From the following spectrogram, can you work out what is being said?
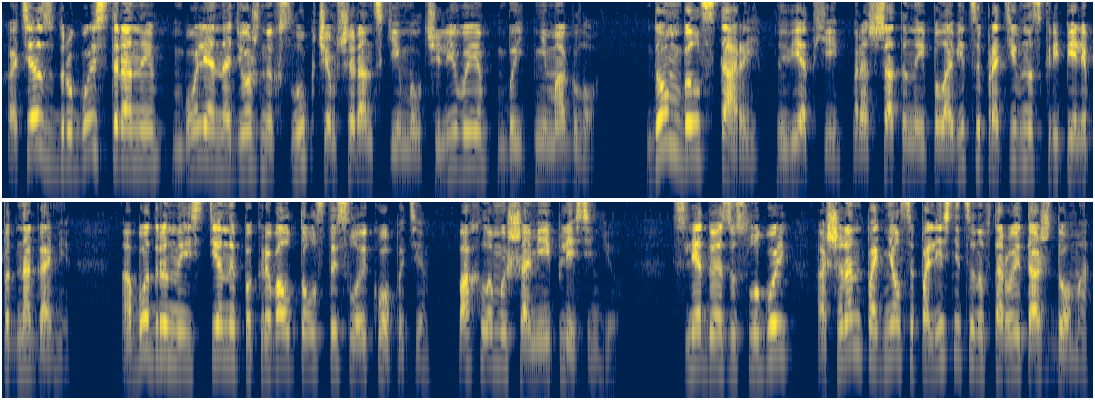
Хотя, с другой стороны, более надежных слуг, чем ширанские молчаливые, быть не могло. Дом был старый, ветхий, расшатанные половицы противно скрипели под ногами. Ободранные стены покрывал толстый слой копоти, пахло мышами и плесенью. Следуя за слугой, Ашран поднялся по лестнице на второй этаж дома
